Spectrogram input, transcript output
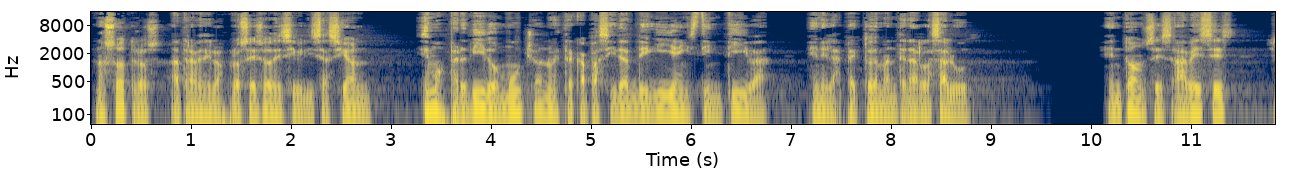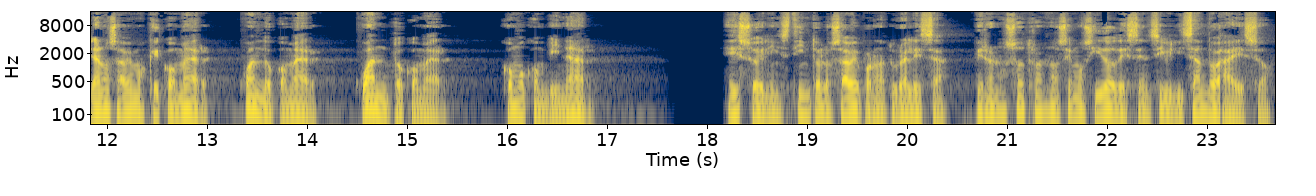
Nosotros, a través de los procesos de civilización, hemos perdido mucho nuestra capacidad de guía instintiva en el aspecto de mantener la salud. Entonces, a veces, ya no sabemos qué comer, cuándo comer, cuánto comer, cómo combinar. Eso el instinto lo sabe por naturaleza, pero nosotros nos hemos ido desensibilizando a eso.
